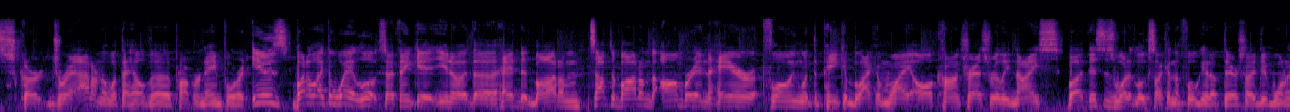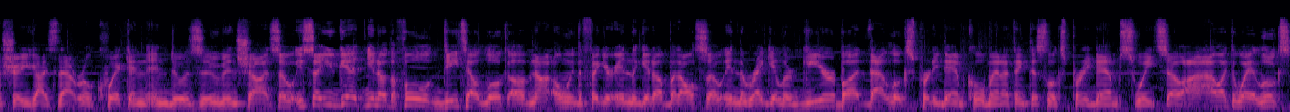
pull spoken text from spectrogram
skirt dress. I don't know what the hell the proper name for it is, but I like the way it looks. I think it, you know, the head to bottom, top to bottom, the ombre and the hair flowing with the pink and black and white, all contrast really nice, but this is what it looks like in the full get up there, so I did want to show you guys that real quick and, and do a zoom in shot. So, so you get, you know, the full detailed look of not only the figure in the get up, but also in the regular gear, but that looks pretty damn cool, man. I think this looks pretty damn sweet, so I, I like the way it looks.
